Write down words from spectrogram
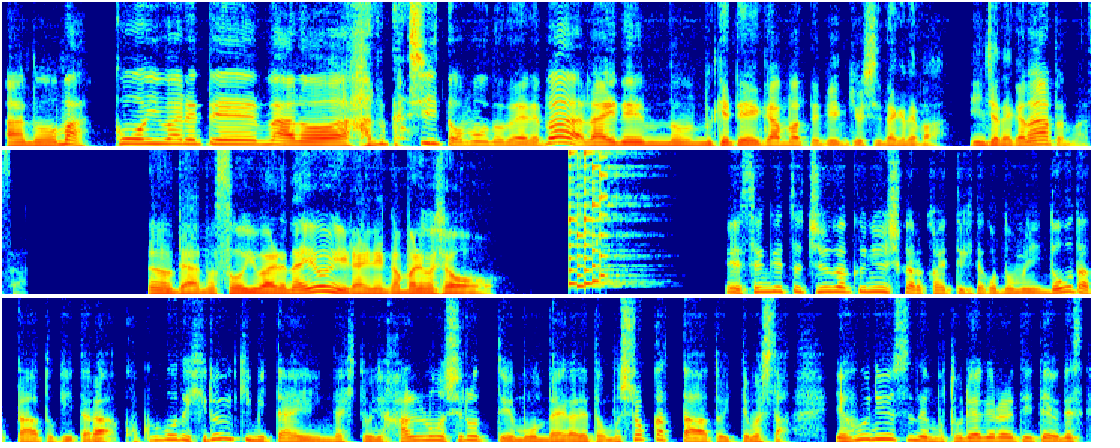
あの、まあ、こう言われて、まあ、あの、恥ずかしいと思うのであれば、来年の向けて頑張って勉強していただければいいんじゃないかなと思います。なので、あの、そう言われないように来年頑張りましょう。え先月中学入試から帰ってきた子供にどうだった？と聞いたら、国語でひろゆきみたいな人に反論しろっていう問題が出て面白かったと言ってました。ヤフーニュースでも取り上げられていたようです。ひ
